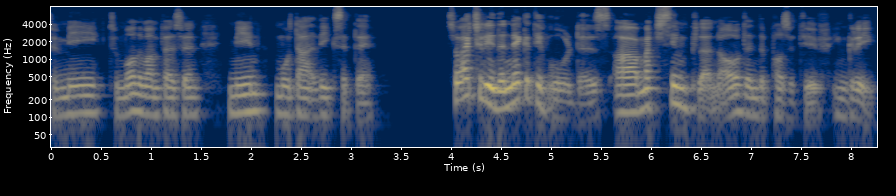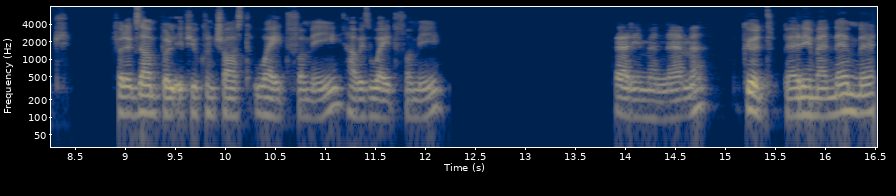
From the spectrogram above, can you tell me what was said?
to me, to more than one person. Min muta dixete. So actually, the negative orders are much simpler now than the positive in Greek. For example, if you contrast wait for me, how is wait for me? Perimeneme good perimenemme. Eh?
